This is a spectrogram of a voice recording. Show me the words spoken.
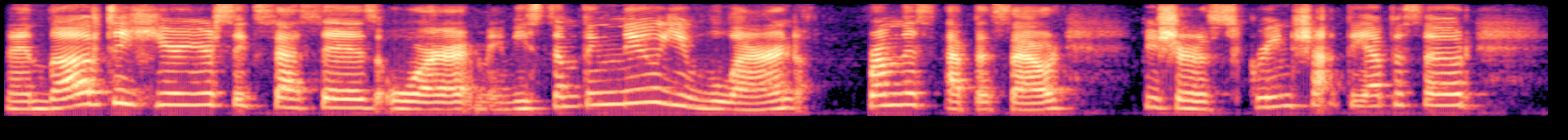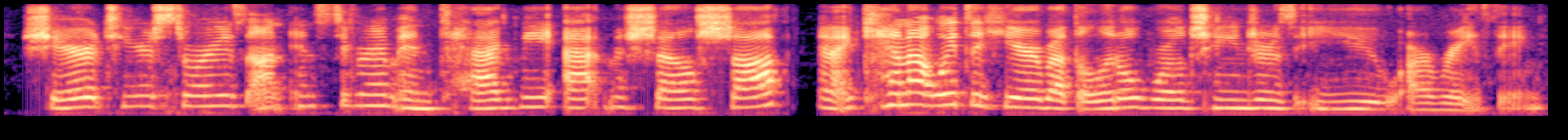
And I'd love to hear your successes or maybe something new you've learned from this episode. Be sure to screenshot the episode, share it to your stories on Instagram, and tag me at Michelle Schauf. And I cannot wait to hear about the little world changers you are raising.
